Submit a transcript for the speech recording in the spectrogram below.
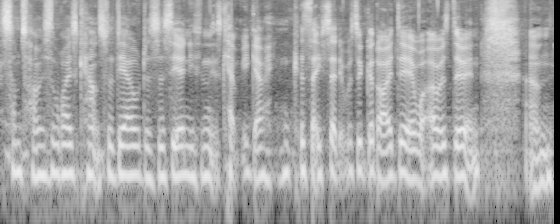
sometimes the wise counsel of the elders is the only thing that's kept me going because they said it was a good idea what I was doing. Um,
